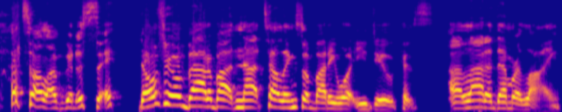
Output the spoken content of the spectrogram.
That's all I'm going to say. Don't feel bad about not telling somebody what you do because a lot of them are lying.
